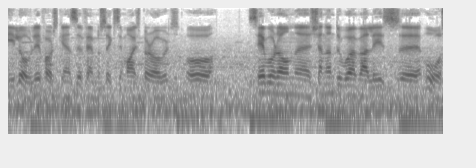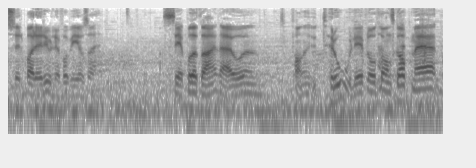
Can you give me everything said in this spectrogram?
i lovlig fartsgrense 65 miles per hour. Og se hvordan eh, Shenandoah Valleys eh, åser bare ruller forbi oss her. Se på dette her. Det er jo en, faen, en utrolig flott landskap med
